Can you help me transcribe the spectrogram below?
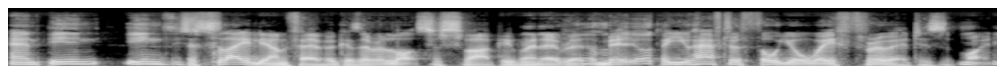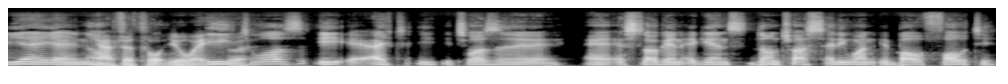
And in, in this. It's slightly unfair because there are lots of smart people in over it. Okay, okay. But you have to have thought your way through it, is the point. Yeah, yeah, no. You have to have thought your way it through it. Was, it, it was a, a slogan against don't trust anyone above 40.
